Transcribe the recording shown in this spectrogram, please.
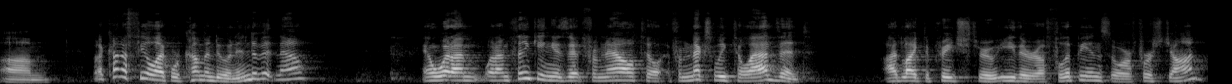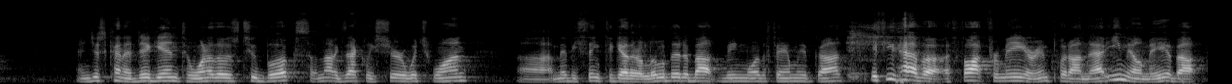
Um, but I kind of feel like we're coming to an end of it now. And what I'm, what I'm thinking is that from now till, from next week till Advent, I'd like to preach through either Philippians or 1 John and just kind of dig into one of those two books. I'm not exactly sure which one. Uh, maybe think together a little bit about being more the family of God. If you have a, a thought for me or input on that, email me about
